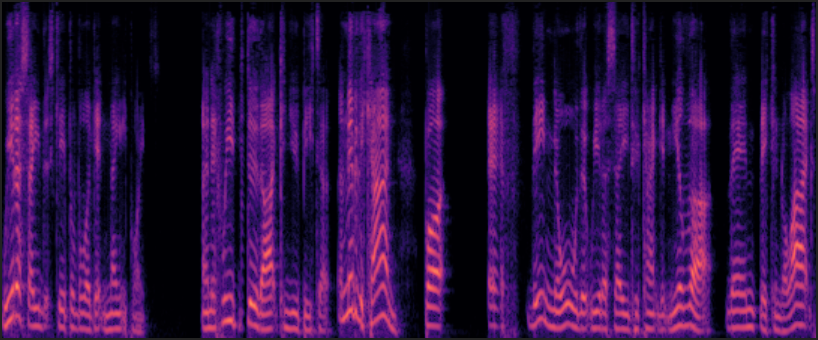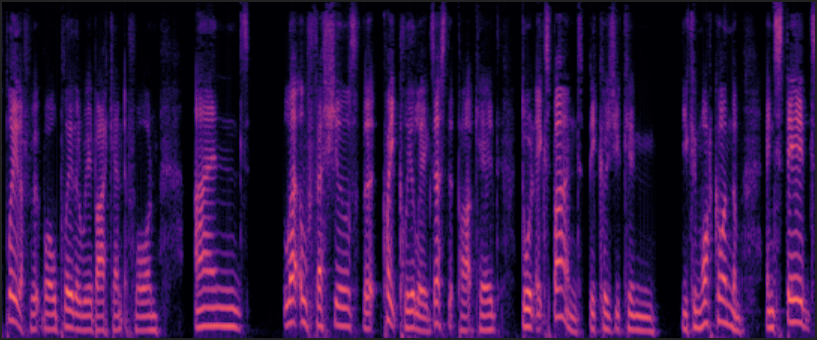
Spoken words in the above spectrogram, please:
we're a side that's capable of getting 90 points. And if we do that, can you beat it? And maybe they can, but if they know that we're a side who can't get near that, then they can relax, play their football, play their way back into form, and little fissures that quite clearly exist at Parkhead don't expand because you can you can work on them. Instead,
